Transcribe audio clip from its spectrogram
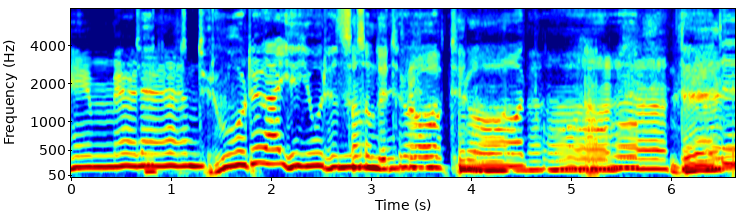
himmelen. Du Tror du eier jorden som du trår, trår på. Døde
